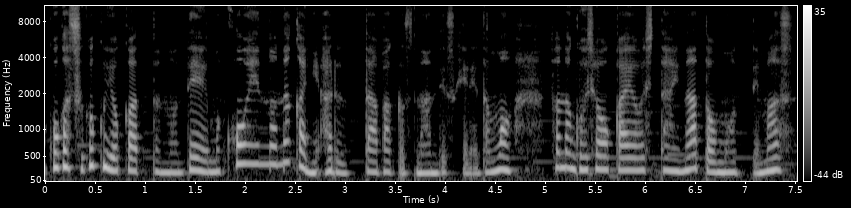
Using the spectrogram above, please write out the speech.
そこがすごく良かったので、まあ、公園の中にあるスターバックスなんですけれどもそのご紹介をしたいなと思ってます。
